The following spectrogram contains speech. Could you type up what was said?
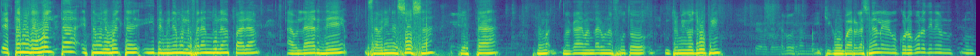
Estamos de vuelta, estamos de vuelta y terminamos la farándula para hablar de Sabrina Sosa, que está, nos nos acaba de mandar una foto nuestro amigo Drupi, y que como para relacionarla con Colo Colo tiene un, un-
